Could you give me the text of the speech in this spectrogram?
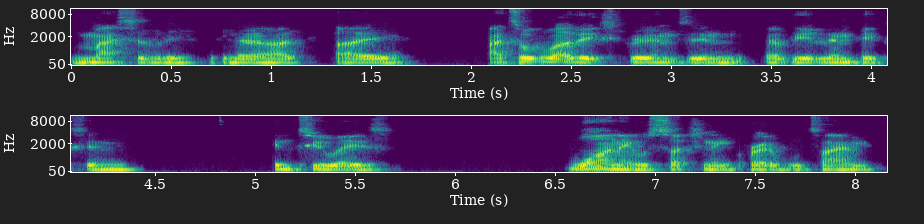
massively. You know, I I, I talk about the experience in of the Olympics in in two ways. One, it was such an incredible time.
